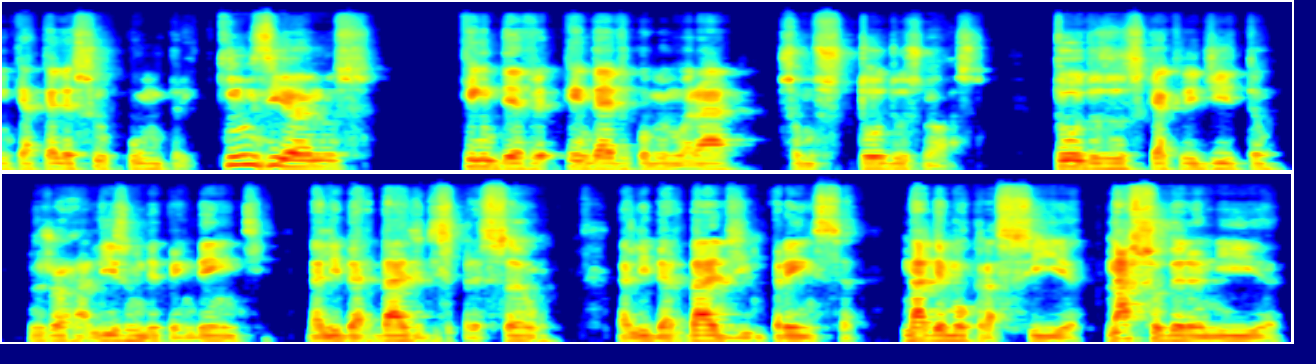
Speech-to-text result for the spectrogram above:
em que a Telesur cumpre 15 anos, quem deve, quem deve comemorar somos todos nós, todos os que acreditam no jornalismo independente, na liberdade de expressão, na liberdade de imprensa, na democracia, na soberania,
